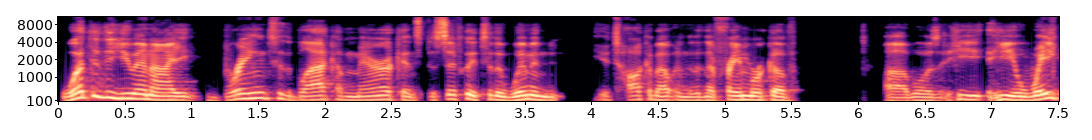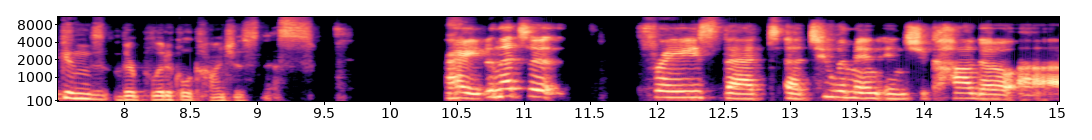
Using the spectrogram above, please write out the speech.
What did the UNI bring to the Black Americans, specifically to the women you talk about in the, the framework of uh, what was it? He he awakened their political consciousness. Right, and that's a phrase that uh, two women in Chicago uh,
